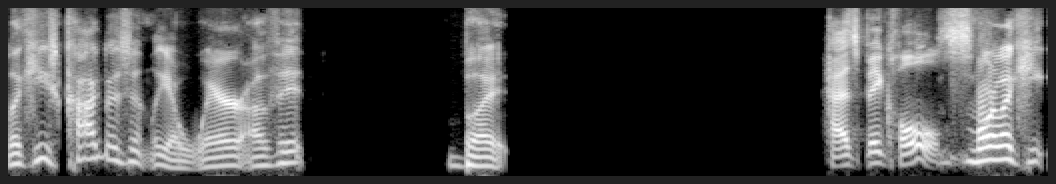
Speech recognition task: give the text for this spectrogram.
like he's cognizantly aware of it, but Has big holes. more like he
